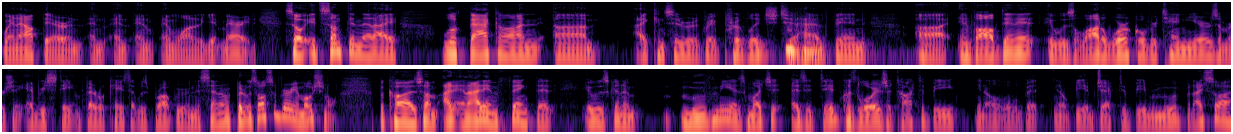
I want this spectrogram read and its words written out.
went out there and, and, and, and, and wanted to get married. So it's something that I look back on. Um, I consider it a great privilege to mm-hmm. have been uh, involved in it. It was a lot of work over 10 years. Virtually every state and federal case that was brought, we were in the center. But it was also very emotional because, um, I, and I didn't think that it was going to move me as much as it did because lawyers are taught to be, you know, a little bit, you know, be objective, be removed. But I saw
